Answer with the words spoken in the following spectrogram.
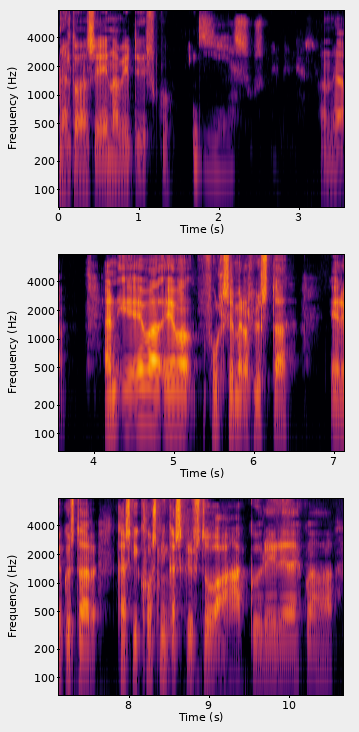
Ég held að það sé eina vitið, sko. Jésús Þannig að, en ef að, ef að fólk sem er að hlusta er einhvers staðar kannski kostningaskrifstof og akureyri eða eitthvað að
